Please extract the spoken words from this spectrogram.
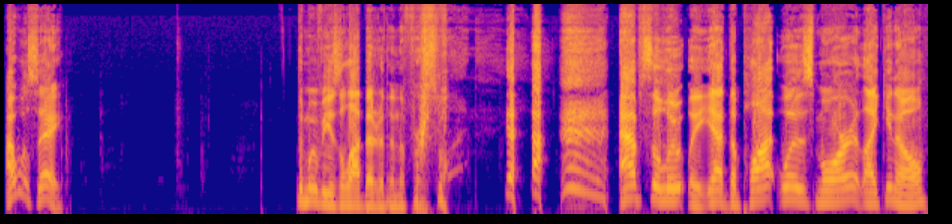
I will say the movie is a lot better than the first one. Absolutely. Yeah, the plot was more like, you know,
